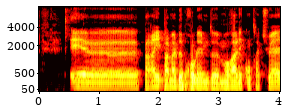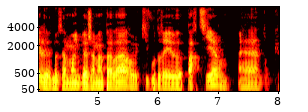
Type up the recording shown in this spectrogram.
et euh, pareil, pas mal de problèmes de morale et contractuels, notamment avec Benjamin Pavard qui voudrait partir. donc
